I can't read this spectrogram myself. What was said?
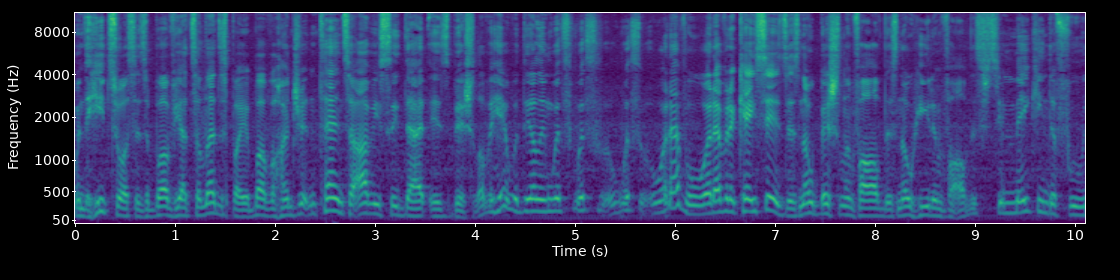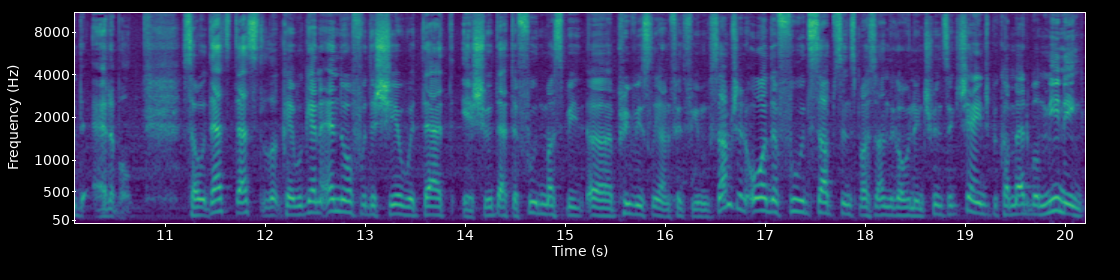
when the heat source is above Yatzaledis by, above 110, so obviously that is Bishel. Over here, we're dealing with, with, with whatever, whatever the case is. There's no Bishel involved, there's no heat involved. It's just making the food edible. So that's, that's okay, we're going to end off with the shear with that issue that the food must be uh, previously unfit for human consumption, or the food substance must undergo an intrinsic change, become edible, meaning,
